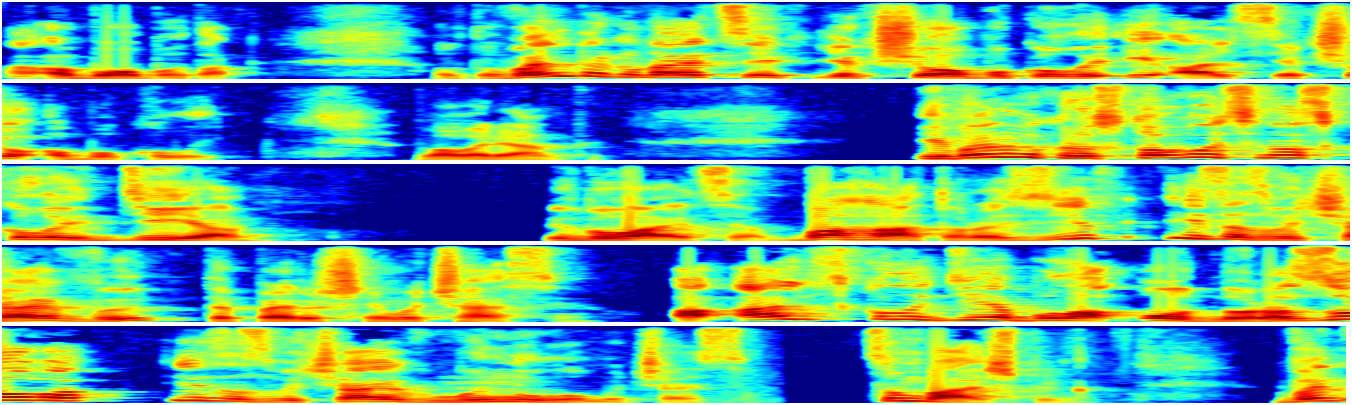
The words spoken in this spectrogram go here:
або або так. Тобто when прикладається якщо або коли, і als, якщо або коли. Два варіанти. І when використовується у нас, коли дія відбувається багато разів і зазвичай в теперішньому часі. А als, коли дія була одноразова і зазвичай в минулому часі. Zum Beispiel. Wenn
